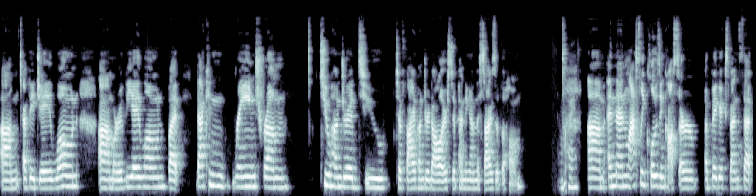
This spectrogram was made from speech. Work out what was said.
um, FHA loan um, or a VA loan, but that can range from 200 to to $500 depending on the size of the home. Okay. Um, and then lastly, closing costs are a big expense that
